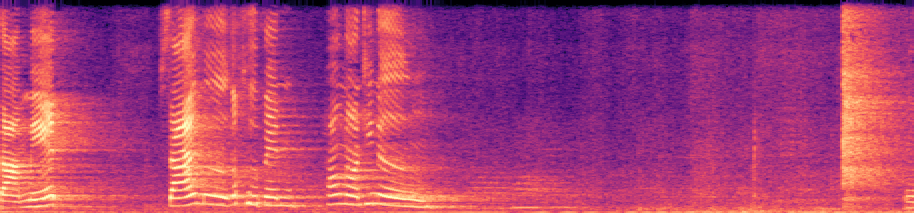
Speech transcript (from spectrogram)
สามเมตร ซ้ายมือก็คือเป็นห้องนอนที่หนึ่งโอ้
